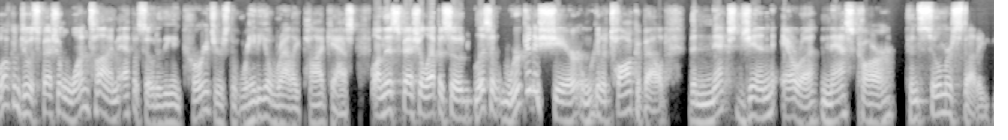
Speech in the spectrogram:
Welcome to a special one time episode of the Encouragers, the Radio Rally podcast. On this special episode, listen, we're going to share and we're going to talk about the next gen era NASCAR consumer study.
